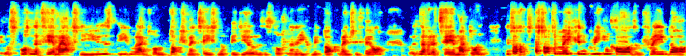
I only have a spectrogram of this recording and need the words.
it was wasn't a term I actually used, even when I done documentation of videos and stuff, and I know you can make documentary film, but it's never a term I'd done. And so I started making greeting cards and framed art,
